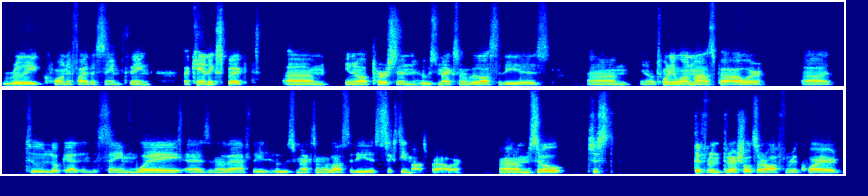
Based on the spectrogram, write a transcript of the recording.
really quantify the same thing i can't expect um, you know a person whose maximum velocity is um, you know 21 miles per hour uh, to look at in the same way as another athlete whose maximum velocity is 16 miles per hour um, so just different thresholds are often required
